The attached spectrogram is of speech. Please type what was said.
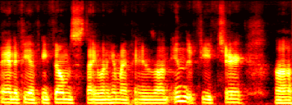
and if you have any films that you want to hear my opinions on in the future, uh,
